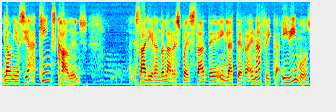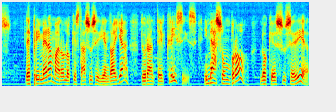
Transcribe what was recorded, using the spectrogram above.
la Universidad King's College está liderando la respuesta de Inglaterra en África y vimos de primera mano lo que está sucediendo allá durante el crisis y me asombró lo que sucedía.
